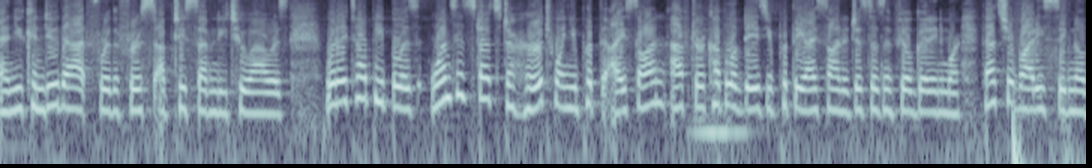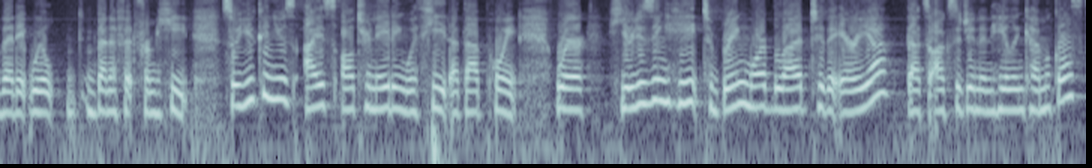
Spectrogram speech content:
And you can do that for the first up to 72 hours. What I tell people is once it starts to hurt when you put the ice on, after a couple of days you put the ice on, it just doesn't feel good anymore. That's your body's signal that it will benefit from heat. So you can use ice alternating with heat at that point where you're using heat to bring more blood to the area, that's oxygen and healing chemicals,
